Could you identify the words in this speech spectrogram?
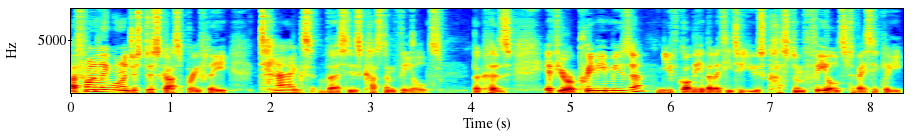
I finally want to just discuss briefly tags versus custom fields. Because if you're a premium user, you've got the ability to use custom fields to basically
